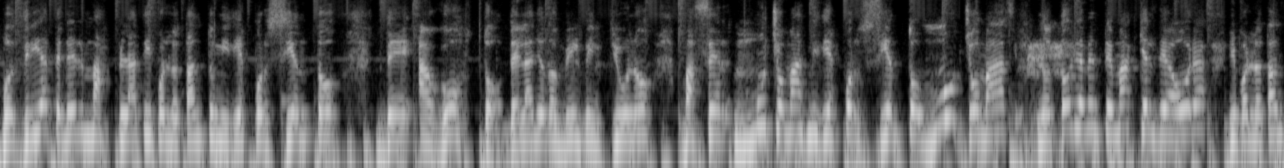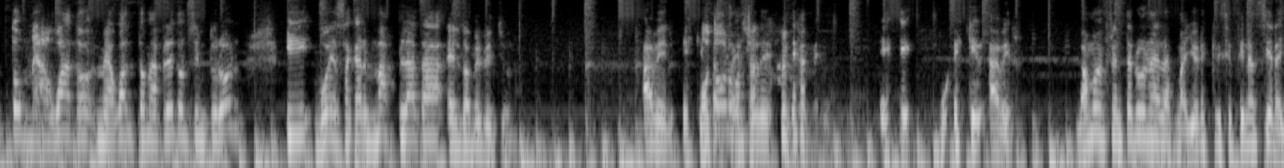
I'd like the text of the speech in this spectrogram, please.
podría tener más plata y por lo tanto mi 10% de agosto del año 2021 va a ser mucho más mi 10%, mucho más, notoriamente más que el de ahora y por lo tanto me aguanto, me aguanto, me aprieto el cinturón y voy a sacar más plata el 2021. A ver, es que... O todo lo contrario. Es, que, a ver, vamos a enfrentar una de las mayores crisis financieras.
